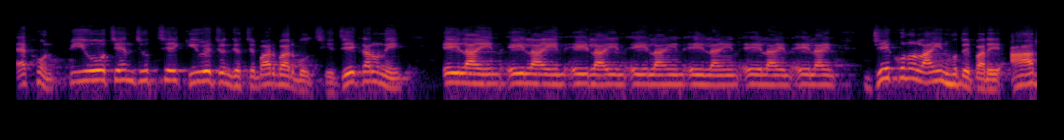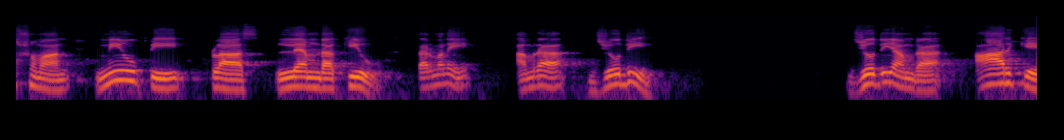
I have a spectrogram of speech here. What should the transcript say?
এখন পিও চেঞ্জ হচ্ছে কিউ এ চেঞ্জ হচ্ছে, বারবার বলছি, যে কারণে এই লাইন এই লাইন এই লাইন এই লাইন এই লাইন এই লাইন এই লাইন যে কোনো লাইন হতে পারে আর সমান mu P plus lambda Q তার মানে আমরা যদি যদি আমরা আর কে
